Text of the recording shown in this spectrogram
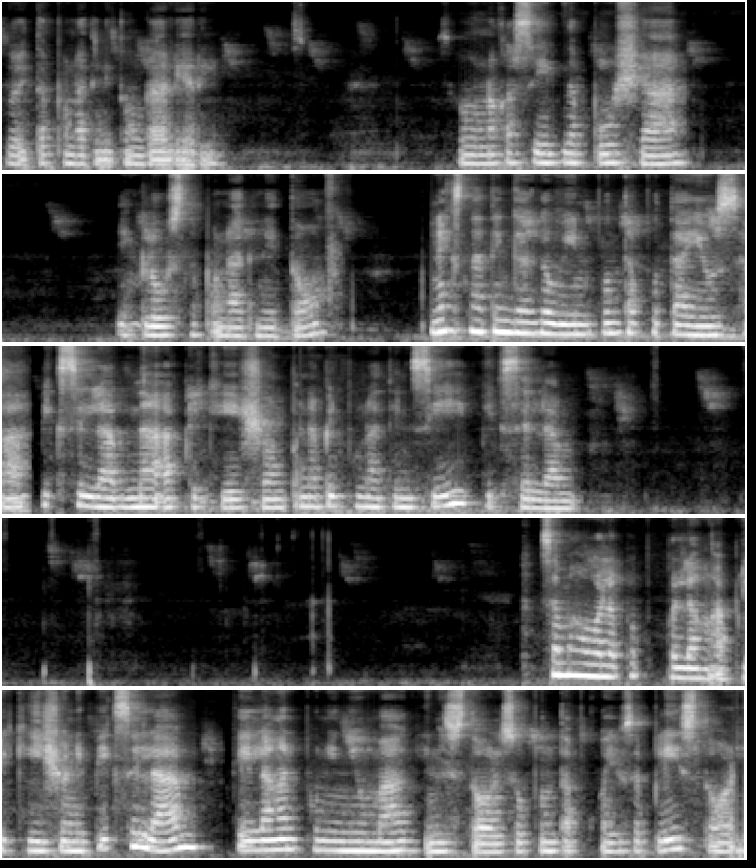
So, itap po natin itong gallery. So, nakasave na po siya. I-close na po natin ito. Next natin gagawin, punta po tayo sa Pixelab na application. Panapin po natin si Pixelab. Sa mga wala pa po palang application ni Pixelab, kailangan po ninyo mag-install. So, punta po kayo sa Play Store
